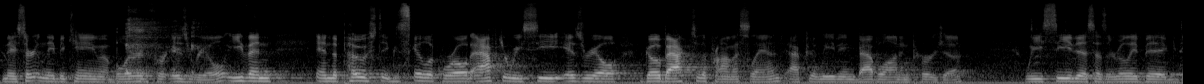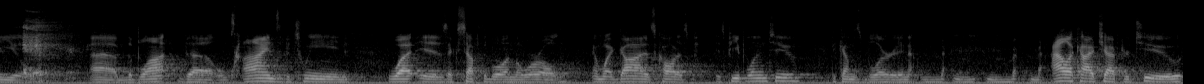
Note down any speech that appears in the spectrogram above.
And they certainly became blurred for Israel, even in the post exilic world after we see Israel go back to the promised land after leaving Babylon and Persia. We see this as a really big deal. Um, the, blot, the lines between what is acceptable in the world and what God has called his, his people into becomes blurred. In Malachi chapter 2,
